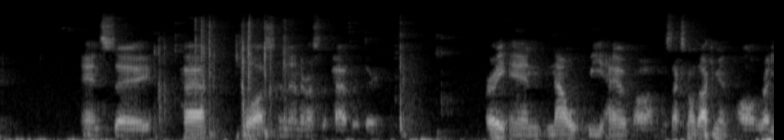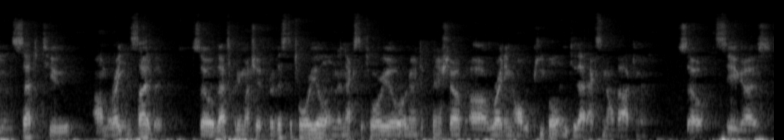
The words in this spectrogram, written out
and say path plus and then the rest of the path right there. Alright, and now we have um, this XML document all ready and set to um, write inside of it. So that's pretty much it for this tutorial. In the next tutorial, we're going to finish up uh, writing all the people into that XML document. So, see you guys.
